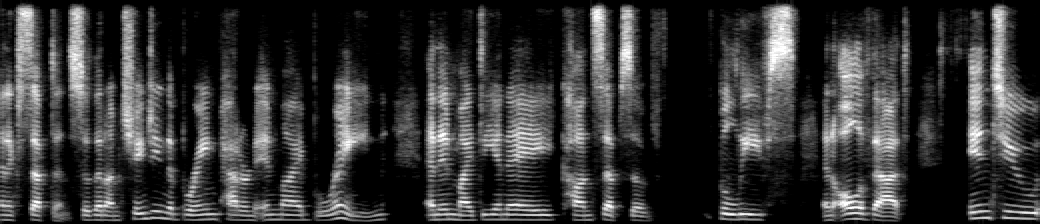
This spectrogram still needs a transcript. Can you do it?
and acceptance so that I'm changing the brain pattern in my brain and in my DNA concepts of beliefs and all of that into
